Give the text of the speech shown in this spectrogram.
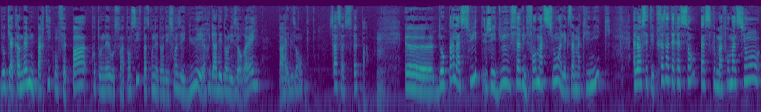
Donc il y a quand même une partie qu'on ne fait pas quand on est aux soins intensifs parce qu'on est dans des soins aigus et regarder dans les oreilles, par exemple, ça, ça ne se fait pas. Mhm. Euh, donc par la suite, j'ai dû faire une formation à l'examen clinique. Alors c'était très intéressant parce que ma formation,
